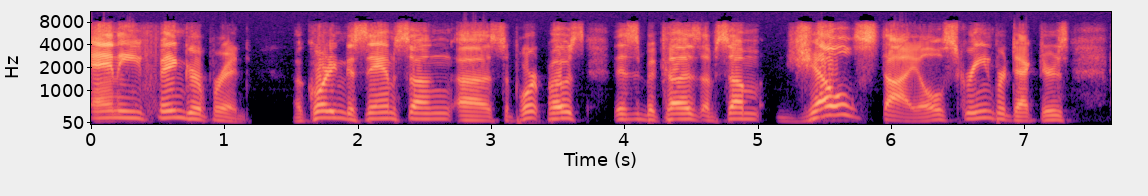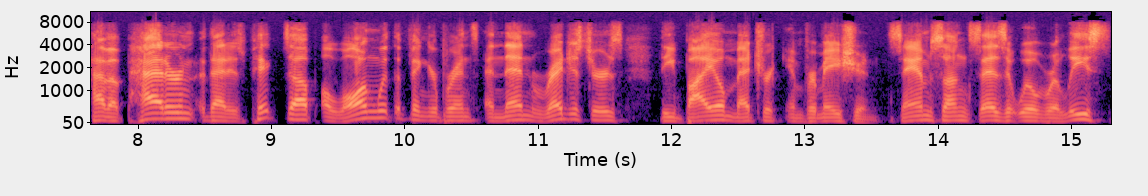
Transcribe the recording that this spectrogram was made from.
any fingerprint. According to Samsung uh, support posts, this is because of some gel style screen protectors have a pattern that is picked up along with the fingerprints and then registers the biometric information. Samsung says it will release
